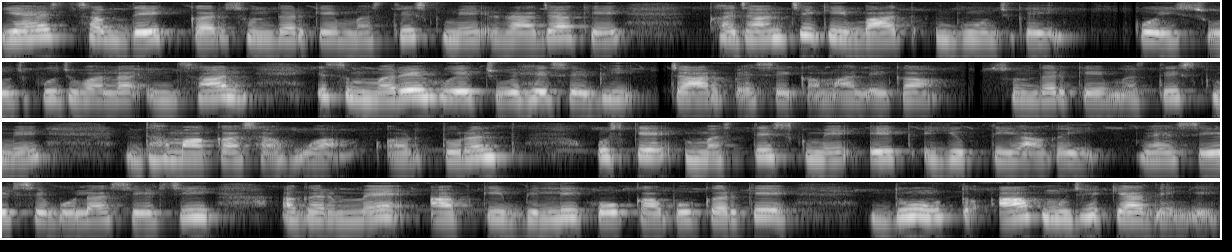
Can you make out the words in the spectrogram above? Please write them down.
यह सब देखकर सुंदर के मस्तिष्क में राजा के खजांची की बात गूंज गई। कोई सूझबूझ वाला इंसान इस मरे हुए चूहे से भी चार पैसे कमा लेगा। सुंदर के मस्तिष्क में धमाका सा हुआ और तुरंत उसके मस्तिष्क में एक युक्ति आ गई। वह सेठ से बोला, सेठ जी, अगर मैं आपकी बिल्ली को काबू करके दूँ तो आप मुझे क्या देंगे?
